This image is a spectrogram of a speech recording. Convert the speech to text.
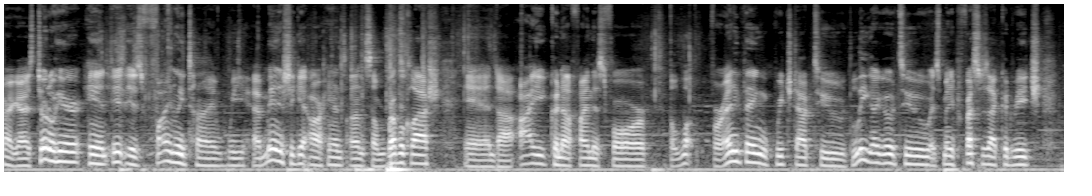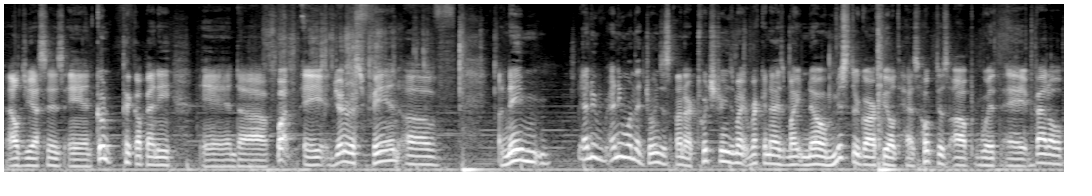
Alright guys, Turtle here, and it is finally time. We have managed to get our hands on some Rebel Clash, and uh, I could not find this for the for anything. Reached out to the league I go to, as many professors I could reach, LGSs, and couldn't pick up any. And uh, But a generous fan of a name any, anyone that joins us on our Twitch streams might recognize, might know, Mr. Garfield has hooked us up with a Battle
